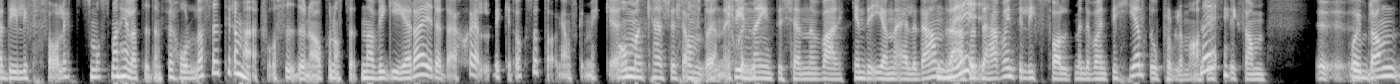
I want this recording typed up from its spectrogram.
att det är livsfarligt, så måste man hela tiden förhålla sig till de här två sidorna och på något sätt navigera i det där själv, vilket också tar ganska mycket Om man kanske som kvinna inte känner varken det ena eller det andra. Alltså, det här var inte livsfarligt, men det var inte helt oproblematiskt. Liksom. Och ibland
